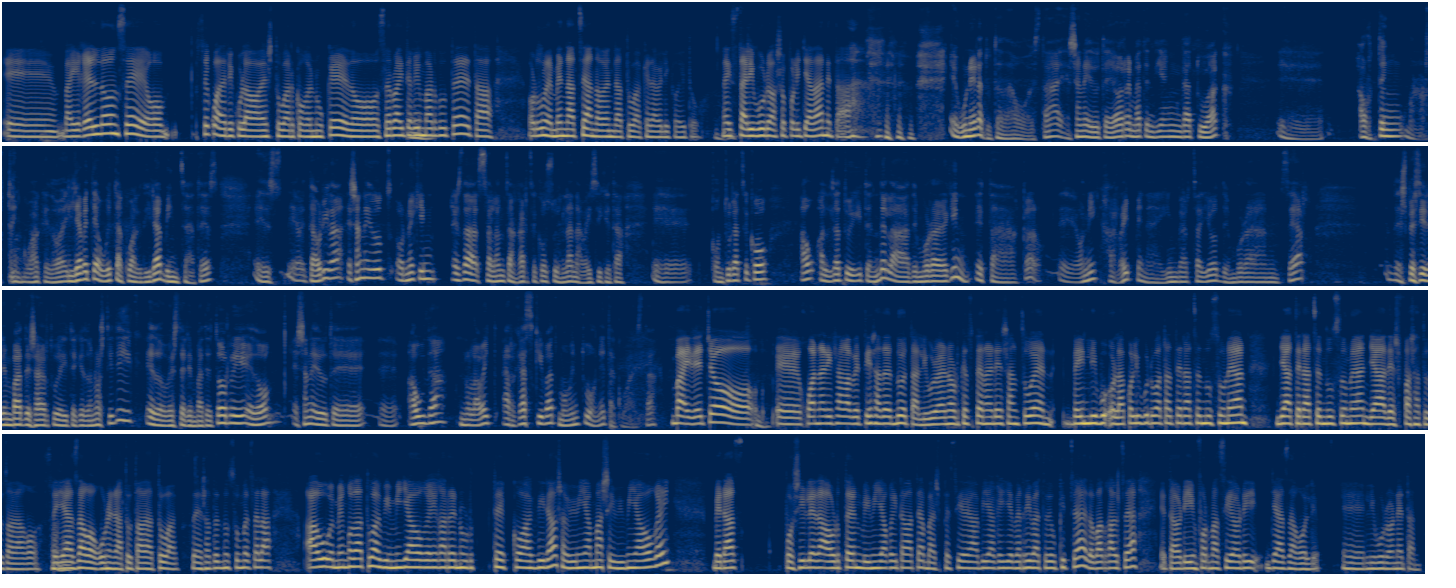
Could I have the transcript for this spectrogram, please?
e, ba igeldon ze, o, ze kuadrikula babestu beharko genuke, edo zerbait egin behar dute, eta orduan hemen atzean dauden datuak erabiliko ditugu. Naiz eta liburu oso politia dan, eta eguneratuta dago, ezta? Esan nahi dute hor ematen dien datuak eh aurten, bueno, aurtengoak edo hilabete hauetakoak dira beintzat, ez? Ez eta hori da, esan nahi dut honekin ez da zalantzan jartzeko zuen lana baizik eta e, konturatzeko hau aldatu egiten dela denborarekin eta claro, e, honi jarraipena egin behar zaio denboran zehar espezieren bat desagertu daiteke donostitik, edo besteren bat etorri, edo esan nahi dute e, hau da nolabait argazki bat momentu honetakoa, ezta? Bai, de hecho, eh, Juan Arizaga beti esaten du eta liburuaren aurkezpean ere esan zuen, behin libu, olako liburu bat ateratzen duzunean, ja ateratzen duzunean, ja desfasatuta dago. Ze ja ez dago eguneratuta datuak. Ze esaten duzun bezala, hau hemengo datuak 2020 garren urtekoak dira, oza, 2006 2020, beraz, posible da aurten 2021 batean ba espezie abiagile berri bat edukitzea edo bat galtzea eta hori informazio hori ja ez dago li, e, liburu honetan.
